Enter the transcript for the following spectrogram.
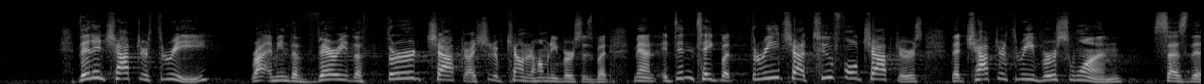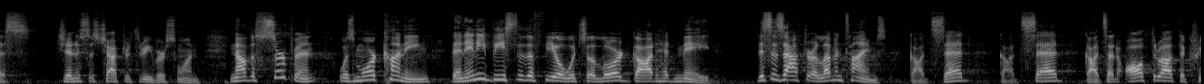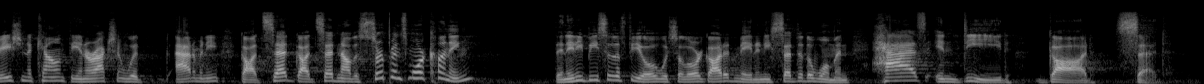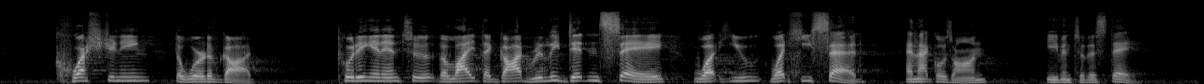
Then in chapter 3, right, I mean the very, the third chapter, I should have counted how many verses, but man, it didn't take but three, cha- two full chapters that chapter 3, verse 1 says this. Genesis chapter 3, verse 1. Now the serpent was more cunning than any beast of the field which the Lord God had made. This is after 11 times. God said, God said, God said, all throughout the creation account, the interaction with Adam and Eve, God said, God said. Now the serpent's more cunning than any beast of the field which the Lord God had made. And he said to the woman, Has indeed God said? Questioning the word of God, putting it into the light that God really didn't say what, what he said, and that goes on even to this day.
